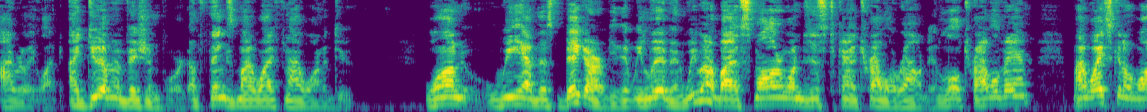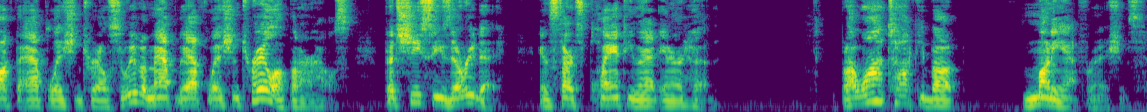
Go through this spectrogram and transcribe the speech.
I really like. I do have a vision board of things my wife and I want to do. One, we have this big RV that we live in. We want to buy a smaller one just to kind of travel around in a little travel van. My wife's going to walk the Appalachian Trail. So we have a map of the Appalachian Trail up on our house that she sees every day and starts planting that in her head. But I want to talk to you about money affirmations.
